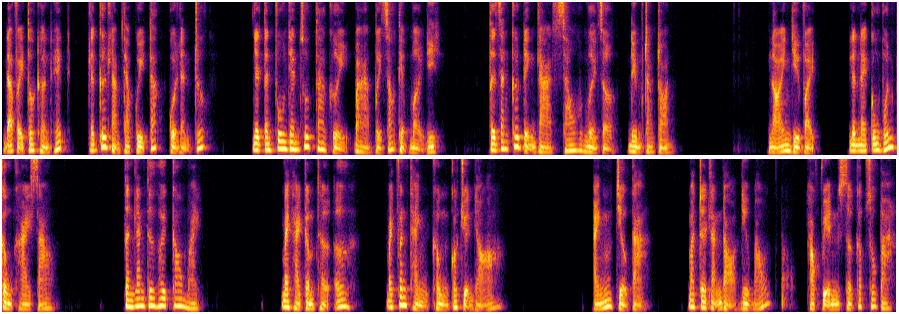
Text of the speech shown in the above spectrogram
đã vậy tốt hơn hết là cứ làm theo quy tắc của lần trước. Nhờ tần phu nhân giúp ta gửi bà 16 thiệp mời đi. Thời gian quyết định là sau 10 giờ đêm trăng tròn. Nói như vậy, lần này cũng muốn công khai sao? Tần Lan Thương hơi cau mày. Bạch Hải cầm thở ơ, Bạch Vân Thành không có chuyện nhỏ. Ánh chiều tà, mặt trời lặn đỏ như máu, học viện sơ cấp số 3.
